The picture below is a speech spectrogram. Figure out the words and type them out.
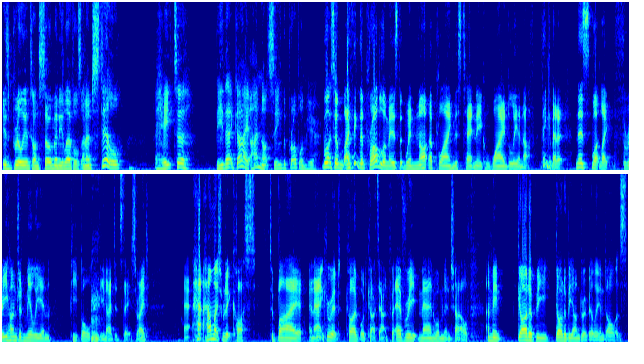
is brilliant on so many levels, and I'm still, I hate to be that guy. I'm not seeing the problem here. Well, so I think the problem is that we're not applying this technique widely enough. Think about it. There's what, like 300 million people in the United States, right? Uh, how much would it cost to buy an accurate cardboard cutout for every man, woman, and child? I mean, gotta be, gotta be under a billion dollars,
